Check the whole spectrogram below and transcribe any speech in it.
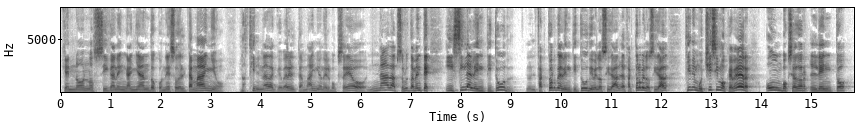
que no nos sigan engañando con eso del tamaño. No tiene nada que ver el tamaño en el boxeo, nada absolutamente. Y sí la lentitud, el factor de lentitud y velocidad, el factor velocidad tiene muchísimo que ver. Un boxeador lento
